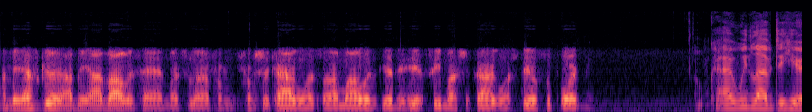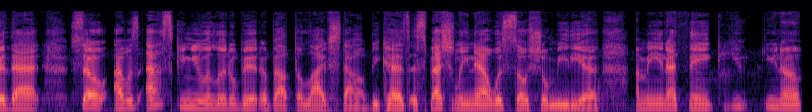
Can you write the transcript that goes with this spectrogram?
I mean that's good. I mean I've always had much love from from Chicago, so I'm always good to hit, see my Chicagoans still support me. Okay, we love to hear that. So, I was asking you a little bit about the lifestyle because especially now with social media, I mean, I think you you know,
